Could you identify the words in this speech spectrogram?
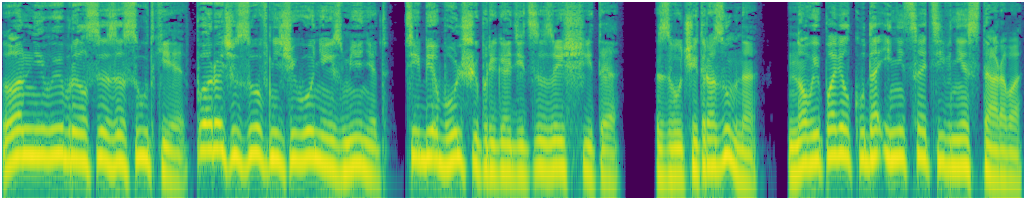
«Он не выбрался за сутки. Пара часов ничего не изменит. Тебе больше пригодится защита». Звучит разумно. Новый Павел куда инициативнее старого.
